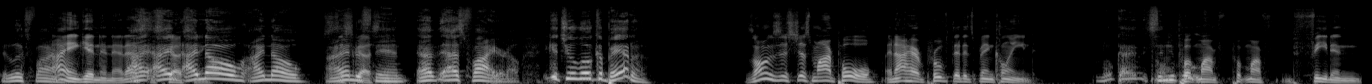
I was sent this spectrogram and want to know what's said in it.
It looks fire. I ain't getting in that. That's I, disgusting. I, I know. I know. It's I disgusting. understand. That, that's fire though. You get you a little cabana. As long as it's just my pool and I have proof that it's been cleaned. Okay, I'm send you put my put my feet in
